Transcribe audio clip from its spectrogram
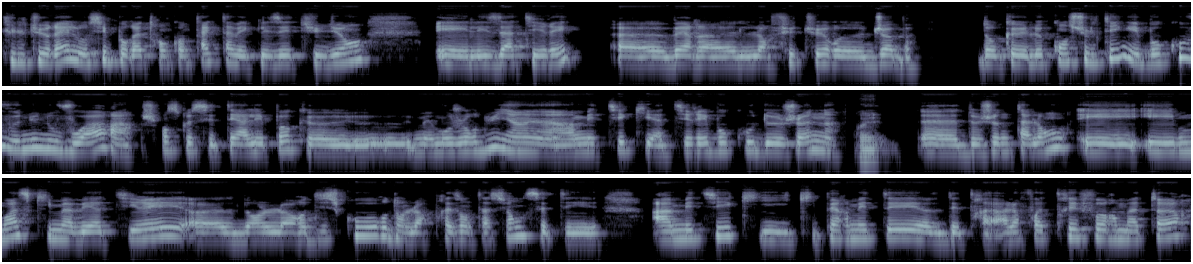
culturelles aussi pour être en contact avec les étudiants et les attirer vers leur futur job. Donc le consulting est beaucoup venu nous voir. Je pense que c'était à l'époque, même aujourd'hui, hein, un métier qui attirait beaucoup de jeunes, de jeunes talents. Et, et moi, ce qui m'avait attiré dans leur discours, dans leur présentation, c'était un métier qui, qui permettait d'être à la fois très formateur,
